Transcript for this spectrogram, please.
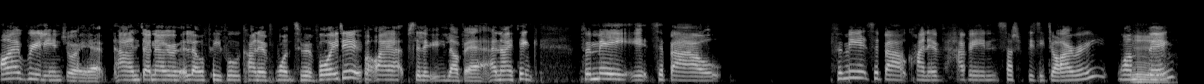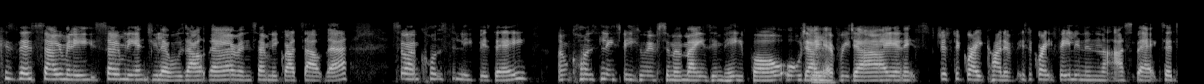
I really enjoy it, and I know a lot of people kind of want to avoid it, but I absolutely love it. And I think for me, it's about for me, it's about kind of having such a busy diary. One Mm. thing, because there's so many so many entry levels out there and so many grads out there, so I'm constantly busy. I'm constantly speaking with some amazing people all day, Mm. every day, and it's just a great kind of it's a great feeling in that aspect. And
